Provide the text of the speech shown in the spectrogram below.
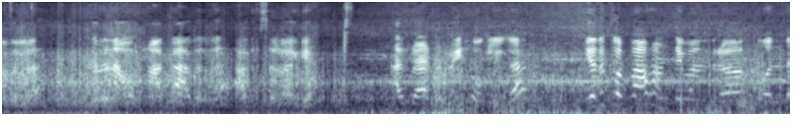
ಮೊದಲ ಅದನ್ನ ಅವ್ರ ಮಾತಾಡಲ್ಲ ಅದ್ರ ಸಲುವಾಗಿ ಅದು ಬ್ಯಾಡ್ರಿ ಹೋಗ್ಲೀಗ ಎದಕ್ಕಪ್ಪ ಹೊಂಟೇವ ಅಂದ್ರ ಒಂದ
